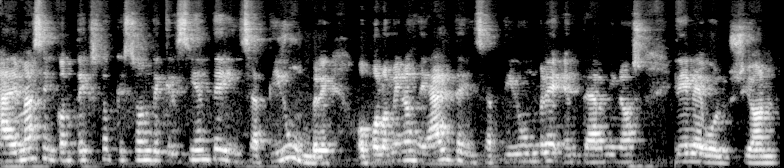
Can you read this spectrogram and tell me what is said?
además en contextos que son de creciente incertidumbre o por lo menos de alta incertidumbre en términos de la evolución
